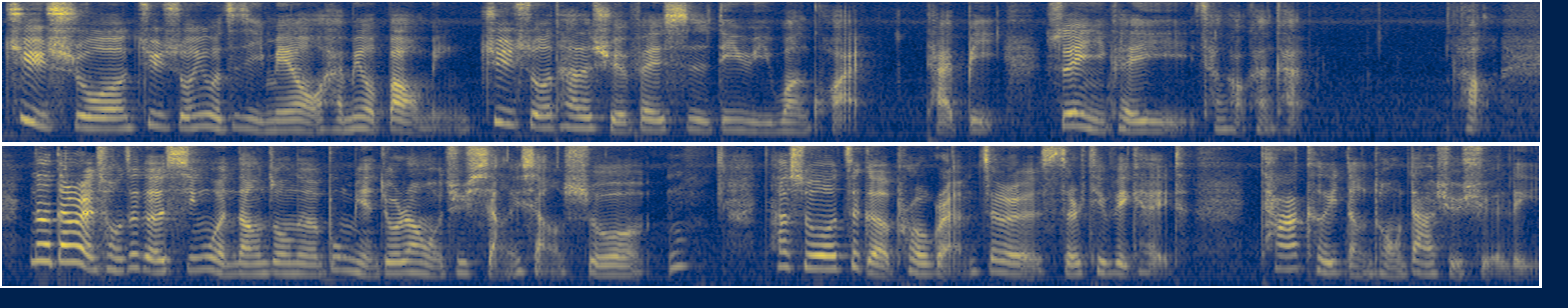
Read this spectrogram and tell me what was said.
据说，据说，因为我自己没有还没有报名，据说它的学费是低于一万块台币，所以你可以参考看看。好，那当然从这个新闻当中呢，不免就让我去想一想，说，嗯，他说这个 program 这个 certificate 它可以等同大学学历，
